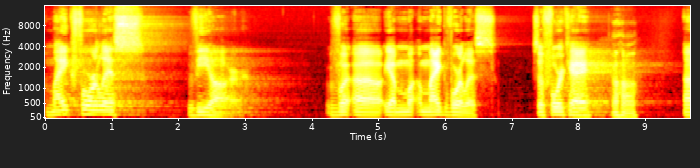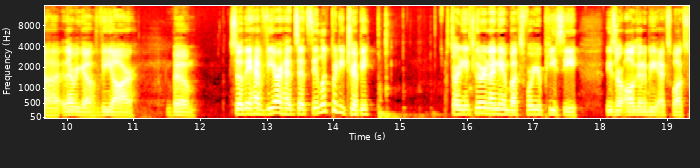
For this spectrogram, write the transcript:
Mike Forless VR. Vo- uh, yeah, M- Mike Vorless. So 4K. Uh huh. Uh, there we go. VR. Boom. So they have VR headsets. They look pretty trippy. starting at 299 bucks for your PC. These are all going to be Xbox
